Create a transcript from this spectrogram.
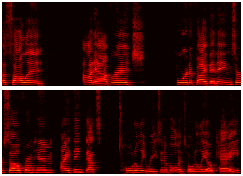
a solid, on average, four to five innings or so from him, I think that's totally reasonable and totally okay.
